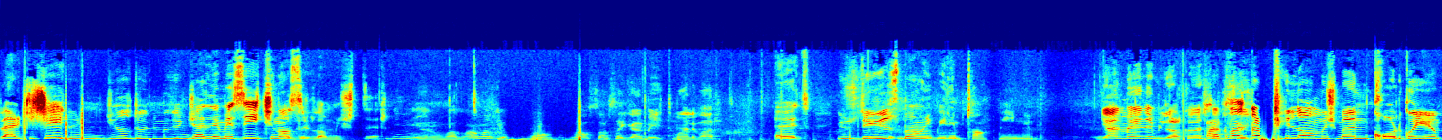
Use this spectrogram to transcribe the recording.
belki şey gün, yıl dönümü güncellemesi için hazırlamıştır. Bilmiyorum vallahi ama yakın zamanda Brawl Stars'a gelme ihtimali var. Evet yüzde yüz ben benim tahminim. Gelmeye ne bilir arkadaşlar. Arkadaşlar kil almış ben kargayım.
